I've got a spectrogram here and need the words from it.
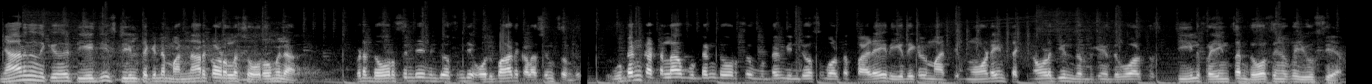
ഞാനിന്ന് നിൽക്കുന്നത് ടി ജി സ്റ്റീൽ ടെക്കിന്റെ മണ്ണാർക്കോടുള്ള ഷോറൂമിലാണ് ഇവിടെ ഡോർസിന്റെയും വിൻഡോസിന്റെയും ഒരുപാട് കളക്ഷൻസ് ഉണ്ട്. വുഡൻ കട്ടള വുഡൻ ഡോർസ് വുഡൻ വിൻഡോസ് പോലത്തെ പഴയ രീതികൾ മാറ്റി മോഡേൺ ടെക്നോളജിയിൽ നിർമ്മിക്കുന്ന ഇതുപോലത്തെ സ്റ്റീൽ ഫ്രെയിംസ് ആൻഡ് ഡോർസ് നിങ്ങൾക്ക് യൂസ് ചെയ്യാം.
